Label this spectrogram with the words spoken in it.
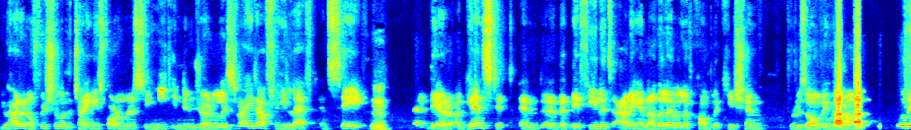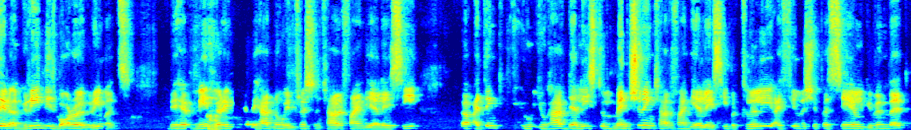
you had an official of the Chinese foreign ministry meet Indian journalists right after he left and say mm. that they are against it and uh, that they feel it's adding another level of complication resolving the boundary. so they agreed these border agreements. They have made very clear they had no interest in clarifying the LAC. Uh, I think you, you have Delhi still mentioning clarifying the LAC, but clearly I feel the ship has sailed given that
